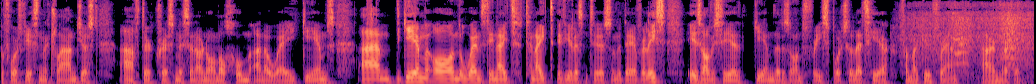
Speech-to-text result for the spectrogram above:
before facing the Clan just after Christmas in our normal home and away games. Um, the game on Wednesday night tonight, if you listen to us on the day of release, is obviously a game that is on free sport. So let's hear from our good friend Aaron Murphy.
